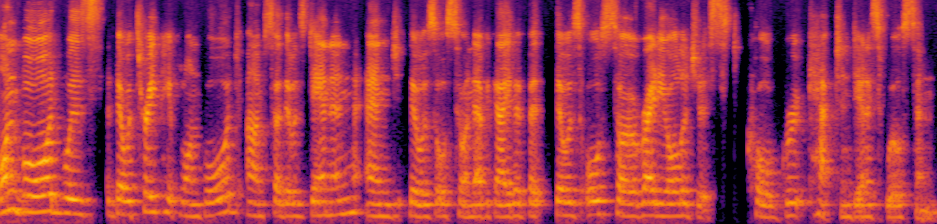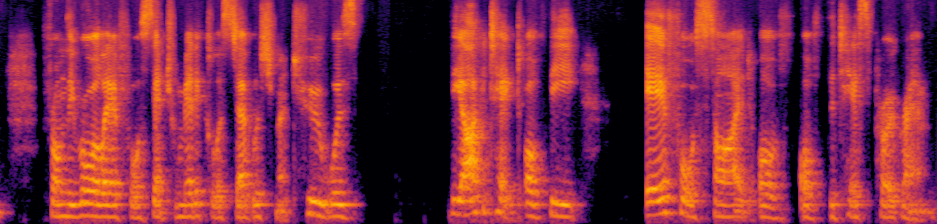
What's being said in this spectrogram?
On board was there were three people on board. Um, so there was Dhenin and there was also a navigator but there was also a radiologist called group captain dennis wilson from the royal air force central medical establishment who was the architect of the air force side of, of the test program.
